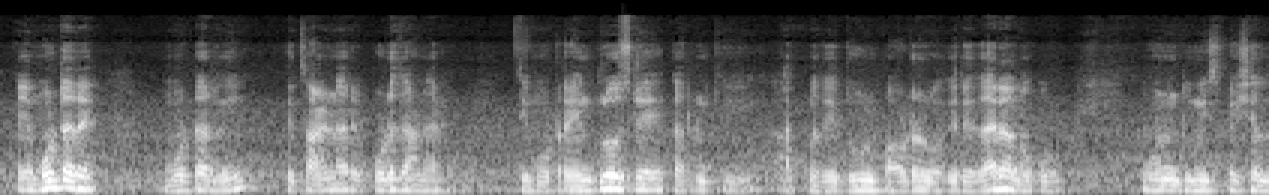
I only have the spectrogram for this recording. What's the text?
म्हणजे मोटर आहे. मोटरनी ते चालणार आहे पुढे जाणार आहे. ती मोटर एन्क्लोज्ड आहे कारण की आतमध्ये धूळ पावडर वगैरे जायला नको. म्हणून तुम्ही स्पेशल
